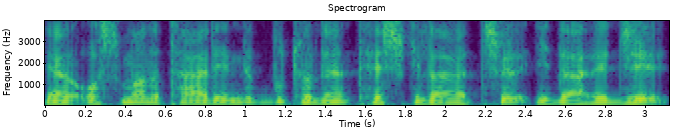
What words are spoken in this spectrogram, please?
Yani Osmanlı tarihinde bu türden teşkilatçı, idareci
